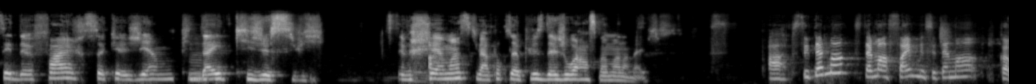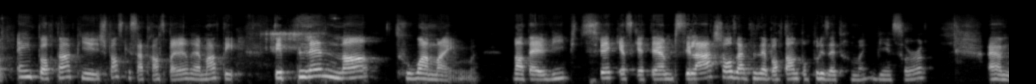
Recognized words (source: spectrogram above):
c'est de faire ce que j'aime puis hmm. d'être qui je suis. C'est vraiment ce qui m'apporte le plus de joie en ce moment dans ma vie. Ah, c'est tellement, tellement simple, mais c'est tellement comme important. Puis je pense que ça transparaît vraiment. Tu es, pleinement toi-même dans ta vie, puis tu fais qu'est-ce que tu aimes. C'est la chose la plus importante pour tous les êtres humains, bien sûr. Euh,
